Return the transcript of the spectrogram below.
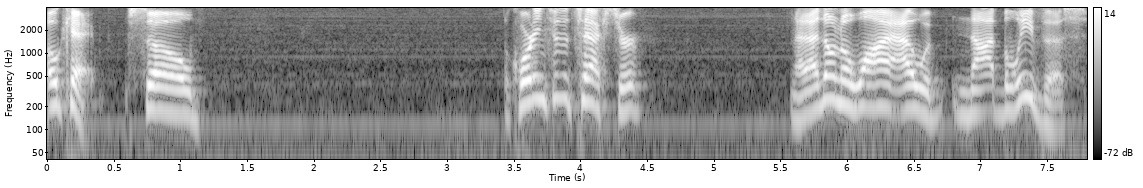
Okay, so according to the texter, and I don't know why I would not believe this,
